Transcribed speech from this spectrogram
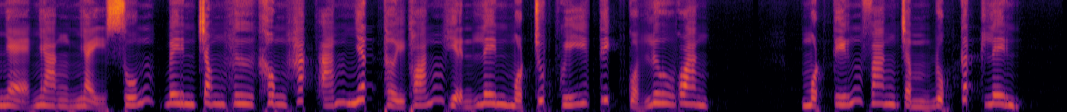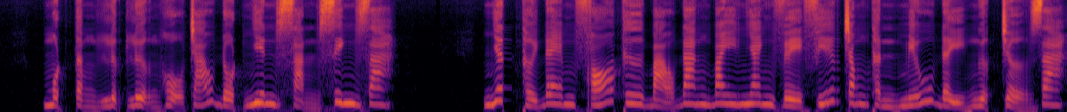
Nhẹ nhàng nhảy xuống bên trong hư không hắc ám nhất thời thoáng hiện lên một chút quý tích của lưu quang. Một tiếng vang trầm đục cất lên. Một tầng lực lượng hộ cháo đột nhiên sản sinh ra. Nhất thời đem Phó Thư Bảo đang bay nhanh về phía trong thần miếu đẩy ngược trở ra.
